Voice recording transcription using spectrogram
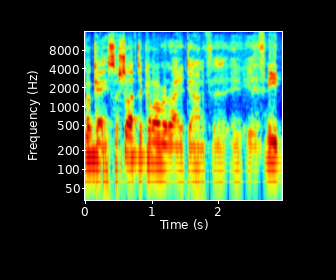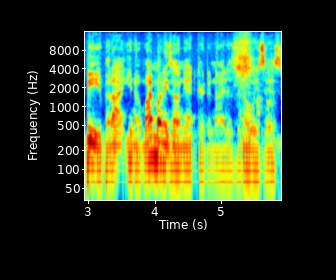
Okay, so she'll have to come over and write it down if, the, if need be. But I, you know, my money's on Edgar tonight, as it always is.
